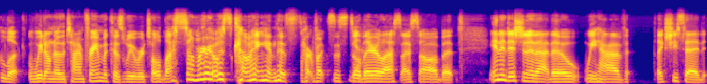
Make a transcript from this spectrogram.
look, we don't know the time frame because we were told last summer it was coming and this Starbucks is still there last I saw. But in addition to that, though, we have, like she said,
